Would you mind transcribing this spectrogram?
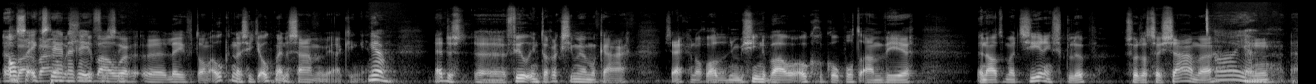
Als waar- externe machinebouwer levert dan ook. En daar zit je ook met een samenwerking in. Ja. Dus eh, veel interactie met elkaar. Sterker nog, we hadden de machinebouwer ook gekoppeld aan weer een automatiseringsclub. Zodat zij samen Oh, ja. een, eh,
